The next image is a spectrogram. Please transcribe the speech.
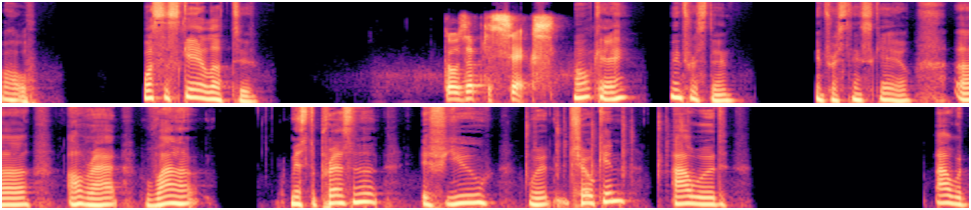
Oh. What's the scale up to? Goes up to six. Okay. Interesting. Interesting scale. Uh all right. Why don't Mr. President, if you were choking, I would I would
